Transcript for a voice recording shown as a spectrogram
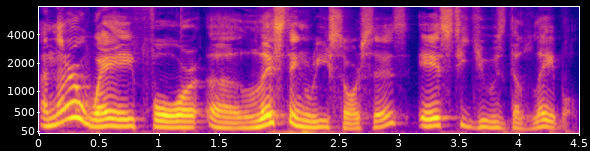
Another way for uh, listing resources is to use the label.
